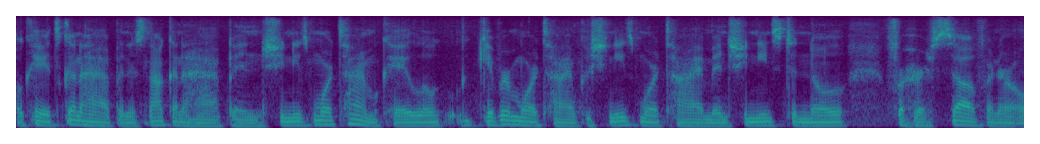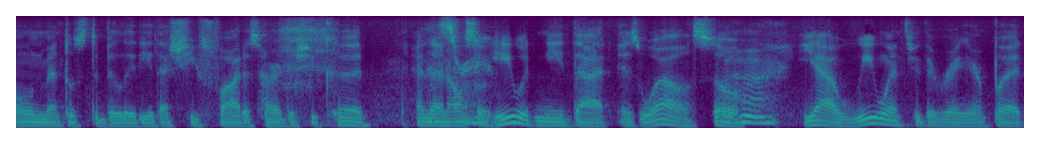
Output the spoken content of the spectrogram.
okay, it's going to happen. It's not going to happen. She needs more time. Okay, give her more time because she needs more time and she needs to know for herself and her own mental stability that she fought as hard as she could. And That's then also, right. he would need that as well. So, uh-huh. yeah, we went through the ringer, but,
